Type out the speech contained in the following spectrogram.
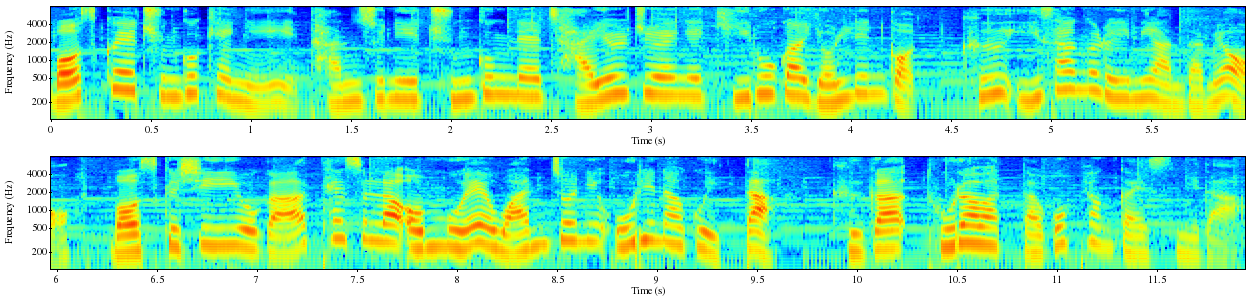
머스크의 중국행이 단순히 중국 내 자율주행의 기로가 열린 것 그 이상을 의미한다며 머스크 CEO가 테슬라 업무에 완전히 올인하고 있다. 그가 돌아왔다고 평가했습니다.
